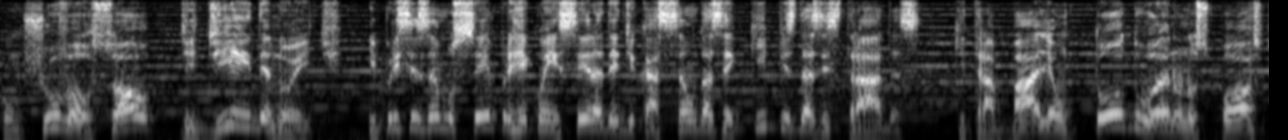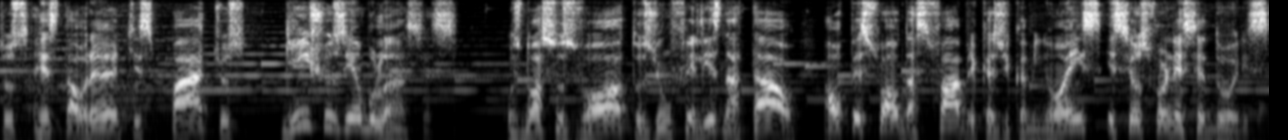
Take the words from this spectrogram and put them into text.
com chuva ou sol, de dia e de noite. E precisamos sempre reconhecer a dedicação das equipes das estradas, que trabalham todo ano nos postos, restaurantes, pátios, guinchos e ambulâncias. Os nossos votos de um Feliz Natal ao pessoal das fábricas de caminhões e seus fornecedores,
